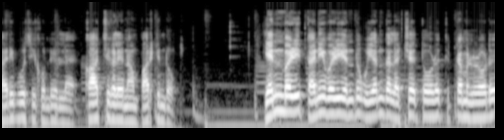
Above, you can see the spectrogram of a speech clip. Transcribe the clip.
கரிபூசி கொண்டுள்ள காட்சிகளை நாம் பார்க்கின்றோம். என் வழி தனி வழி என்று உயர்ந்த லட்சியத்தோடு திட்டமிடலோடு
